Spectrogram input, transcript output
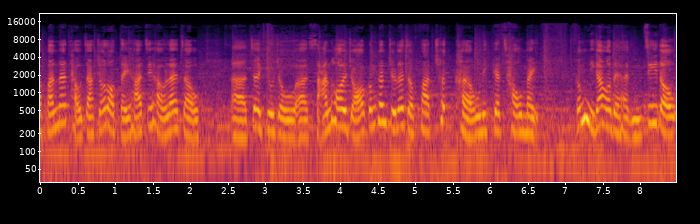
物品咧投擲咗落地下之後咧，就誒、即係叫做誒、散開咗。咁跟住咧就發出強烈嘅臭味。咁而家我哋係唔知道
